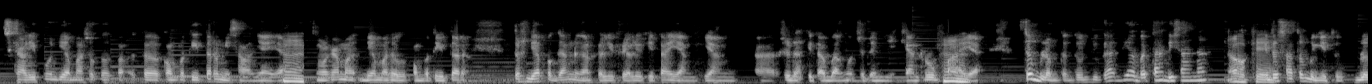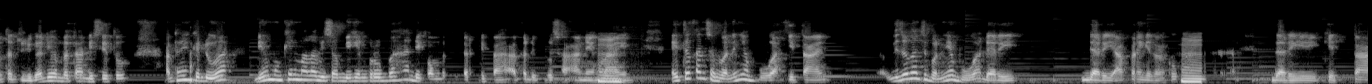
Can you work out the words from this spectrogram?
sekalipun dia masuk ke, ke kompetitor misalnya ya, hmm. mereka dia masuk ke kompetitor, terus dia pegang dengan value-value kita yang yang uh, sudah kita bangun sedemikian rupa hmm. ya, itu belum tentu juga dia betah di sana. Oke. Okay. Itu satu begitu, belum tentu juga dia betah di situ. Atau yang kedua, dia mungkin malah bisa bikin perubahan di kompetitor kita atau di perusahaan yang hmm. lain. Itu kan sebenarnya buah kita, itu kan sebenarnya buah dari dari apa yang kita lakukan. Hmm. Dari kita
